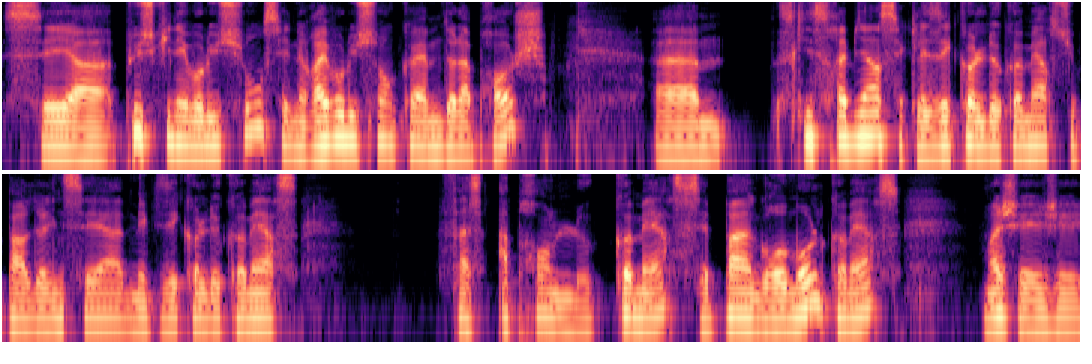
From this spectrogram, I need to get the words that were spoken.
c'est plus qu'une évolution, c'est une révolution quand même de l'approche. Ce qui serait bien, c'est que les écoles de commerce, tu parles de l'INSEAD, mais que les écoles de commerce fassent apprendre le commerce. C'est pas un gros mot, le commerce. Moi, j'ai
